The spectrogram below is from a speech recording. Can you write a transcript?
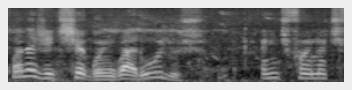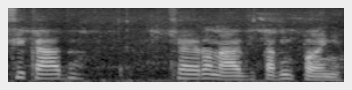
Quando a gente chegou em Guarulhos, a gente foi notificado que a aeronave estava em pane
